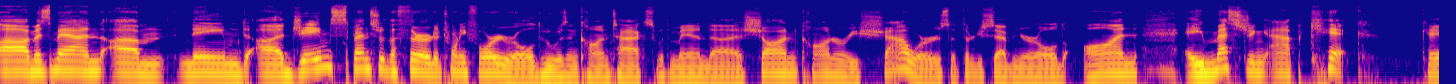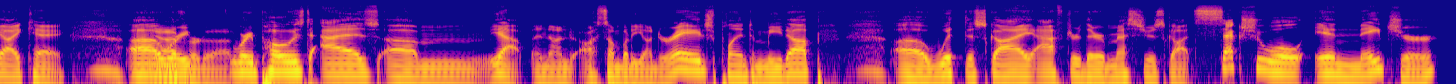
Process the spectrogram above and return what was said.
Um, this man um, named uh, James Spencer III, a 24 year old who was in contact with Amanda Sean Connery Showers, a 37 year old, on a messaging app Kik. K I K, uh, Yeah, where he, heard of that. where he posed as um yeah and under, uh, somebody underage planned to meet up uh, with this guy after their messages got sexual in nature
